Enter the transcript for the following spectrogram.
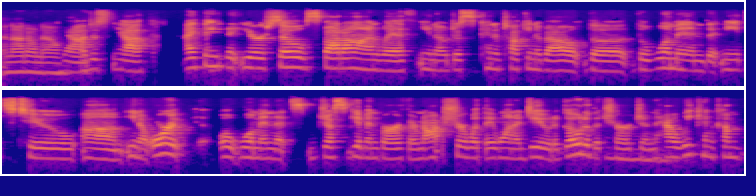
And i don't know. Yeah. i just yeah I think that you're so spot on with, you know, just kind of talking about the the woman that needs to, um, you know, or a woman that's just given birth or not sure what they want to do to go to the church mm-hmm. and how we can come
